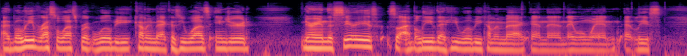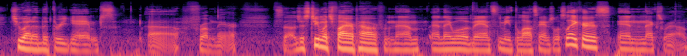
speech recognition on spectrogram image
I believe Russell Westbrook will be coming back because he was injured during this series. So I believe that he will be coming back, and then they will win at least two out of the three games uh, from there. So just too much firepower from them, and they will advance to meet the Los Angeles Lakers in the next round.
